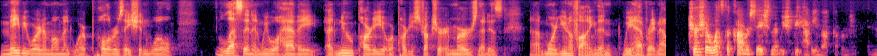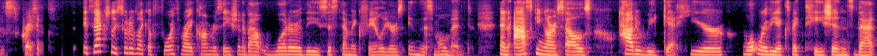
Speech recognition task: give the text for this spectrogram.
maybe we're in a moment where polarization will lessen and we will have a, a new party or party structure emerge that is uh, more unifying than we have right now. Trisha, what's the conversation that we should be having about government in this crisis? It's actually sort of like a forthright conversation about what are the systemic failures in this moment and asking ourselves, how did we get here? What were the expectations that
